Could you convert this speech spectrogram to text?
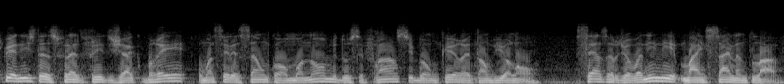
Os pianistas Fred Fried Jacques Bré, uma seleção com Mon Nome, France e Bon Cœur est un violon. César Giovannini, My Silent Love.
